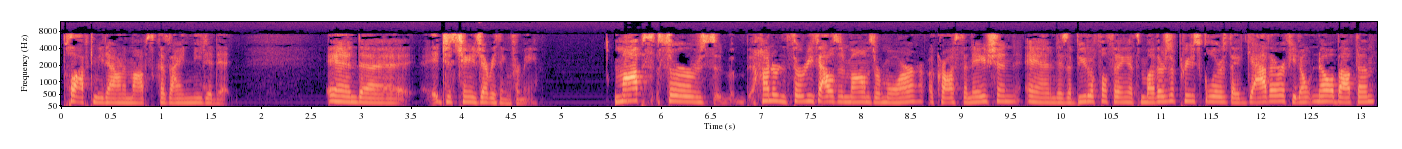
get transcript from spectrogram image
plopped me down in Mops because I needed it, and uh, it just changed everything for me. MOPS serves 130,000 moms or more across the nation and is a beautiful thing. It's mothers of preschoolers. They gather, if you don't know about them,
